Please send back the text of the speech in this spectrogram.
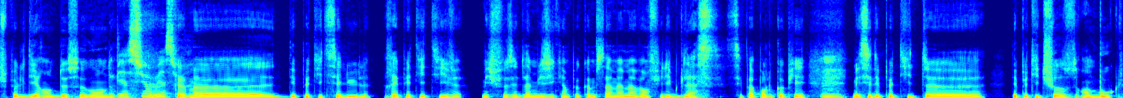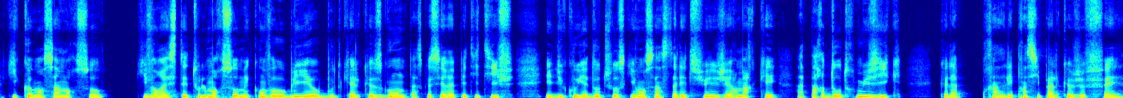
je peux le dire en deux secondes. Bien sûr, bien sûr. Comme euh, des petites cellules répétitives. Mais je faisais de la musique un peu comme ça, même avant Philippe Glass. C'est pas pour le copier, mm. mais c'est des petites, euh, des petites choses en boucle qui commencent un morceau, qui vont rester tout le morceau, mais qu'on va oublier au bout de quelques secondes parce que c'est répétitif. Et du coup, il y a d'autres choses qui vont s'installer dessus. Et j'ai remarqué, à part d'autres musiques, que la, les principales que je fais,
